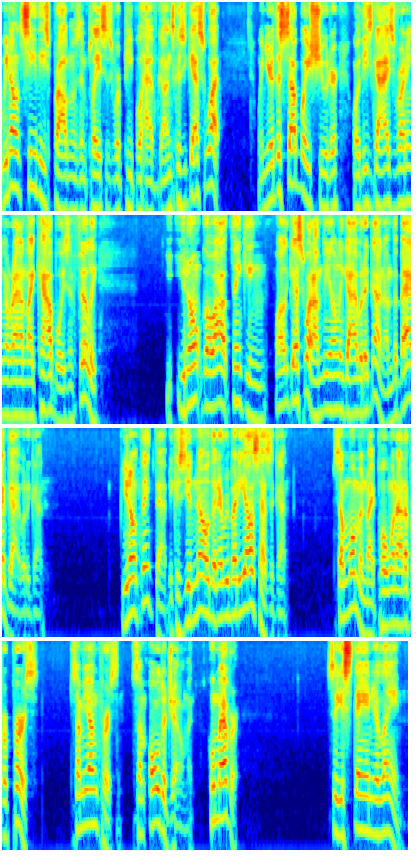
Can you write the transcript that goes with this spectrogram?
We don't see these problems in places where people have guns because guess what? When you're the subway shooter or these guys running around like cowboys in Philly, you don't go out thinking, well, guess what? I'm the only guy with a gun. I'm the bad guy with a gun. You don't think that because you know that everybody else has a gun. Some woman might pull one out of her purse, some young person, some older gentleman, whomever. So you stay in your lane.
